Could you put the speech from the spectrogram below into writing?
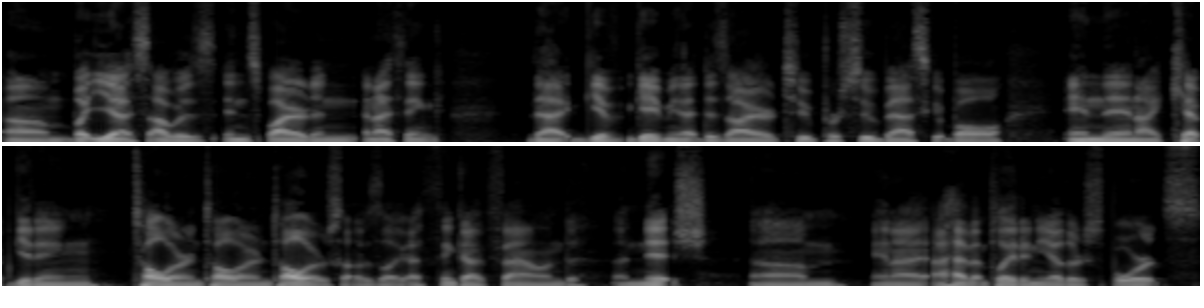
um, but yes i was inspired and, and i think that give gave me that desire to pursue basketball and then i kept getting taller and taller and taller. So I was like, I think I found a niche. Um, and I, I haven't played any other sports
